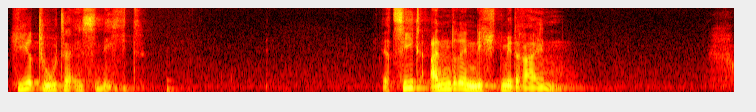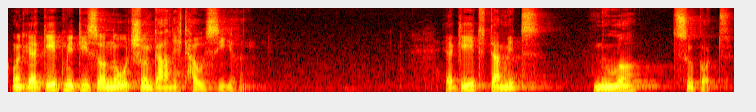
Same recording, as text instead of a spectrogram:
Hier tut er es nicht. Er zieht andere nicht mit rein. Und er geht mit dieser Not schon gar nicht hausieren. Er geht damit nur zu Gott.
